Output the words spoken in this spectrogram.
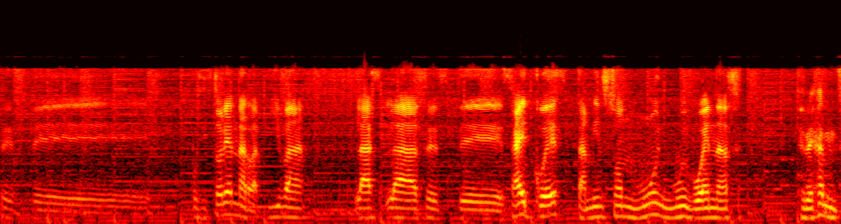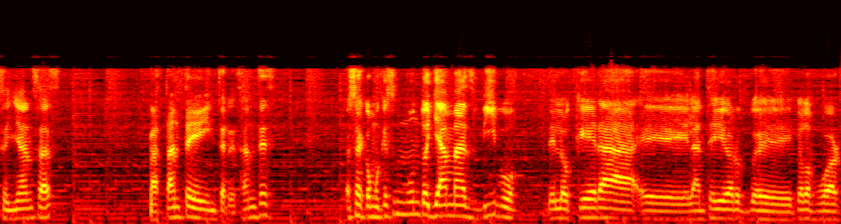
este pues historia narrativa, las, las este, side quests también son muy, muy buenas. Te dejan enseñanzas bastante interesantes. O sea, como que es un mundo ya más vivo de lo que era eh, el anterior eh, God of War.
